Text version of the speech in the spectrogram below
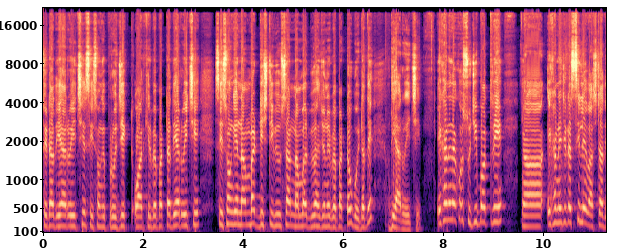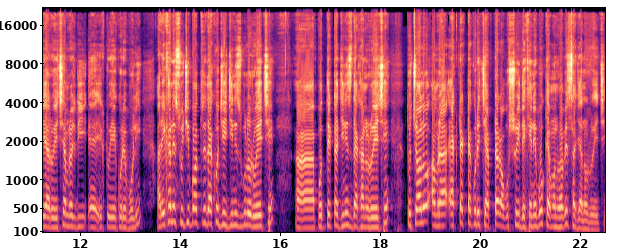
সেটা দেওয়া রয়েছে, সেই সঙ্গে প্রজেক্ট ওয়ার্কের ব্যাপারটা দেওয়া রয়েছে, সেই সঙ্গে নাম্বার ডিস্ট্রিবিউশন নাম্বার বিভাজনের ব্যাপারটাও বইটাতে দেওয়া রয়েছে। এখানে দেখো সূচিপত্রে এখানে যেটা সিলেবাসটা দেওয়া রয়েছে, আমরা যদি একটু এ করে বলি। আর এখানে সূচিপত্রে দেখো যেই জিনিসগুলো রয়েছে প্রত্যেকটা জিনিস দেখানো রয়েছে। তো চলো আমরা একটা একটা করে চ্যাপ্টার অবশ্যই দেখে নেব কেমনভাবে সাজানো রয়েছে।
